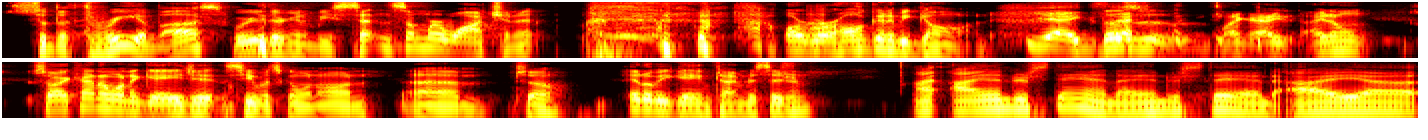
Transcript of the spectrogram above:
So the three of us, we're either going to be sitting somewhere watching it, or we're all going to be gone. Yeah, Those are, like I, I don't. So I kind of want to gauge it and see what's going on. Um, so it'll be game time decision. I, I understand. I understand. I uh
